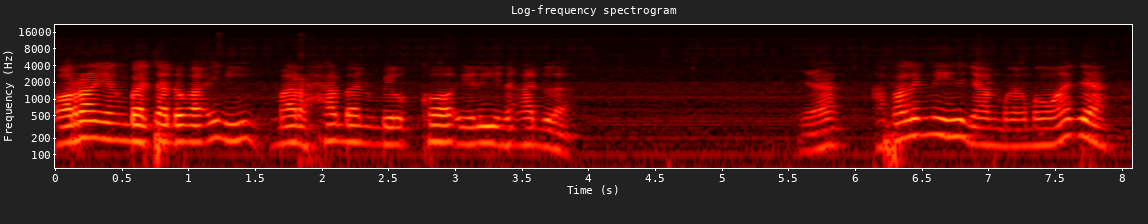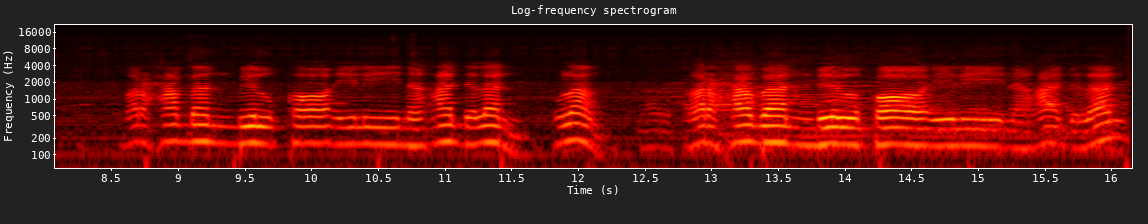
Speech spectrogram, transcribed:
Orang yang baca doa ini marhaban bil qailina adla. Ya, hafalin nih jangan bengong-bengong aja. Marhaban bil qailina adlan. Ulang marhaban bil qailina adlan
